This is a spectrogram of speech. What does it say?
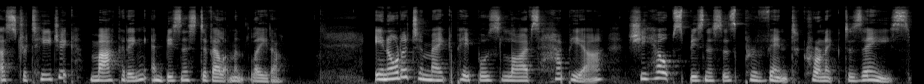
a strategic marketing and business development leader. In order to make people's lives happier, she helps businesses prevent chronic disease.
